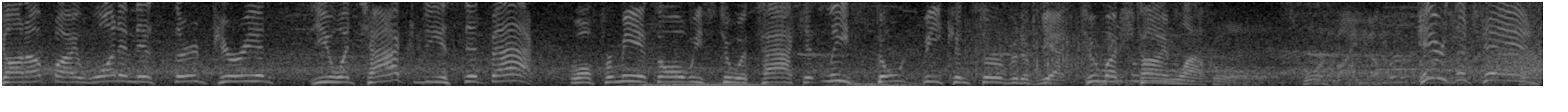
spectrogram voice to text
Gone up by one in this third period. Do you attack or do you sit back? Well, for me, it's always to attack. At least don't be conservative yet. Too much time left. Scored by number Here's a chance.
